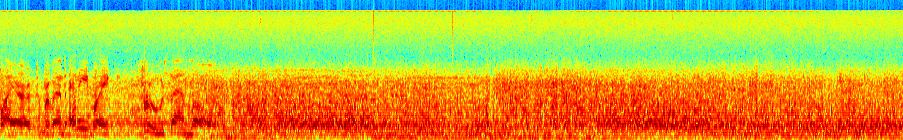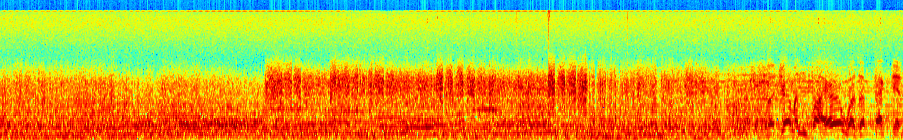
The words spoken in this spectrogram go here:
fire to prevent any break through Saint-Lô. German fire was effective.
